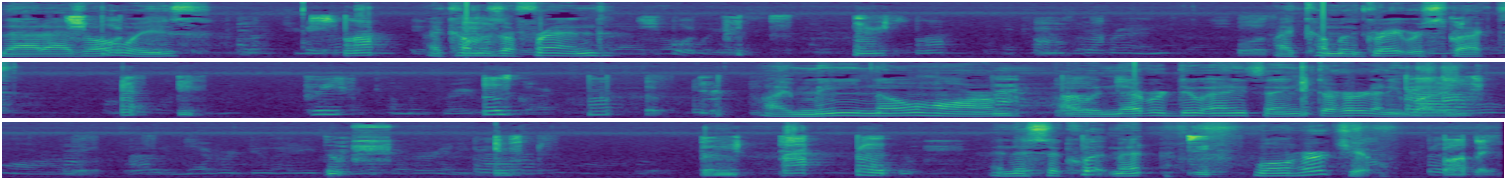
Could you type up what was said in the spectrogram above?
that, as always, I come as a friend. I come with great respect. I mean no harm. I would never do anything to hurt anybody. And this equipment won't hurt you. I'm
